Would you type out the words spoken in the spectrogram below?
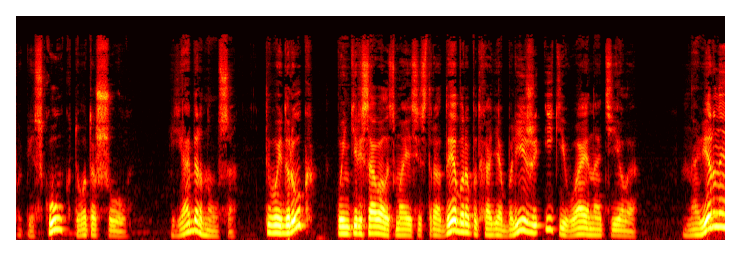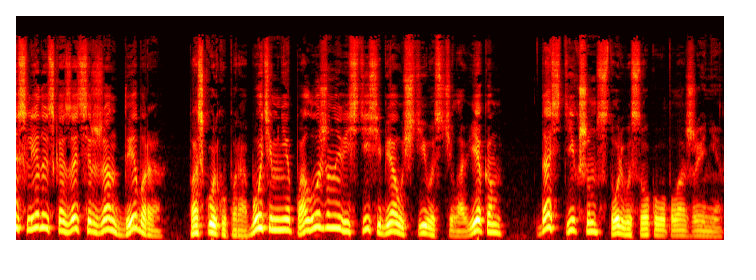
По песку кто-то шел. Я обернулся. «Твой друг?» — поинтересовалась моя сестра Дебора, подходя ближе и кивая на тело. «Наверное, следует сказать сержант Дебора, поскольку по работе мне положено вести себя учтиво с человеком, достигшим столь высокого положения.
